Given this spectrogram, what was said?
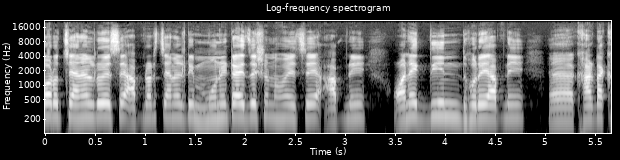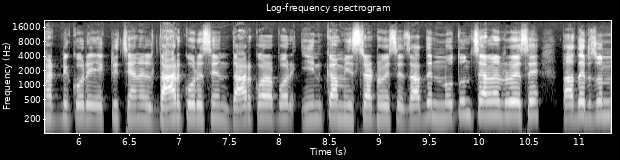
বড় চ্যানেল রয়েছে, আপনার চ্যানেলটি মনিটাইজেশন হয়েছে, আপনি অনেক দিন ধরে আপনি খাটাখাটনি করে একটি চ্যানেল দাঁড় করেছেন, দাঁড় করার পর ইনকাম স্টার্ট হয়েছে। যাদের নতুন চ্যানেল রয়েছে, তাদের জন্য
